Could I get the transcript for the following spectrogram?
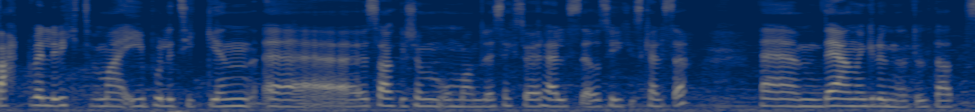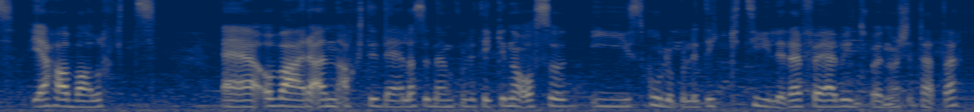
vært veldig viktig for meg i politikken eh, saker som omhandler seksuell helse og psykisk helse. Det er en av grunnene til at jeg har valgt eh, å være en aktiv del av studentpolitikken, og også i skolepolitikk tidligere, før jeg begynte på universitetet.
